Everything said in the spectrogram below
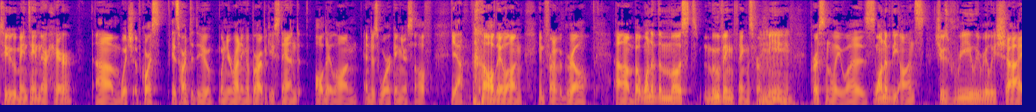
to maintain their hair, um, which of course is hard to do when you're running a barbecue stand all day long and just working yourself. Yeah, all day long in front of a grill. Um, but one of the most moving things for me personally was one of the aunts. She was really, really shy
